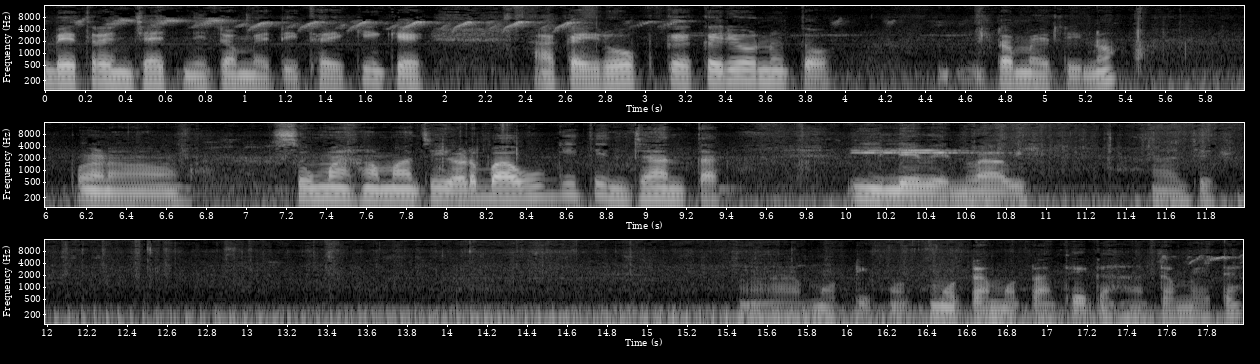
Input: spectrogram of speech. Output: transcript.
બે ત્રણ જાતની ટમેટી થઈ. કે આ કંઈ રોપ કે કર્યો નહોતો ટમેટીનો પણ સુમાહામાં જે અડબા ઉગી હતી ને જાણતા એ લેવેન વાવી. હાજે. હા, મોટી, મોટા મોટા થઈ ગયા હા ટમેટા.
